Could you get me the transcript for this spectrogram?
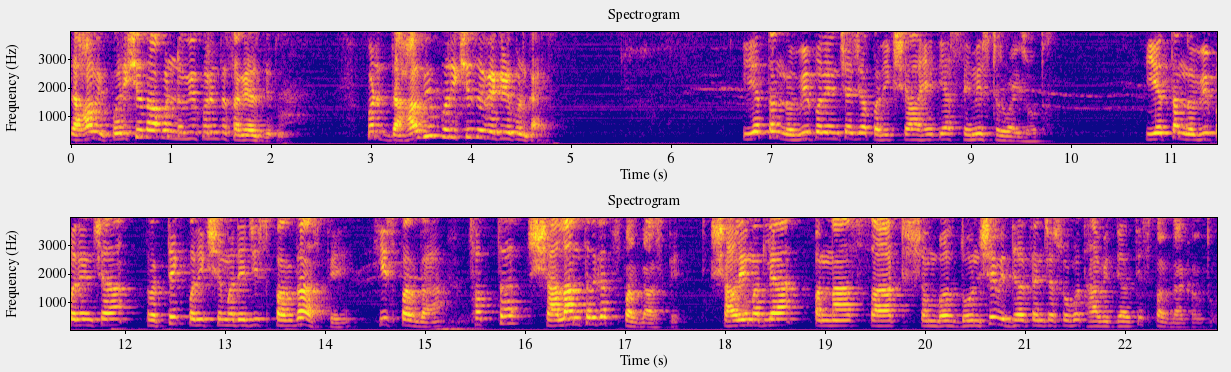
दहावी परीक्षा तर आपण नववीपर्यंत सगळ्याच देतो. पण दहावी परीक्षेचं वेगळे पण काय? इयत्ता नववीपर्यंतच्या ज्या परीक्षा आहेत या सेमिस्टर वाईज होतात. इयत्ता नववीपर्यंतच्या प्रत्येक परीक्षेमध्ये जी स्पर्धा असते ही स्पर्धा फक्त शालांतर्गत स्पर्धा असते. शाळेमधल्या पन्नास साठ शंभर दोनशे विद्यार्थ्यांच्या सोबत हा विद्यार्थी स्पर्धा करतो.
